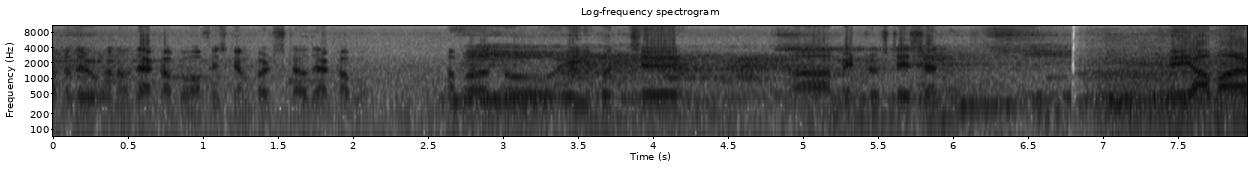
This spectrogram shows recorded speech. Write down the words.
আপনাদের ওখানেও দেখাবো অফিস ক্যাম্পাসটাও দেখাবো। আপাতত এই হচ্ছে মেট্রো স্টেশন এই আমার,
